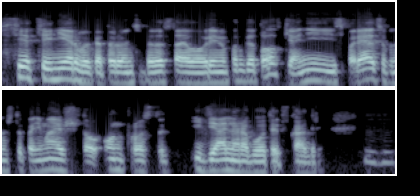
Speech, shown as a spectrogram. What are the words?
все те нервы, которые он тебе доставил во время подготовки, они испаряются, потому что ты понимаешь, что он просто идеально работает в кадре. Угу.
